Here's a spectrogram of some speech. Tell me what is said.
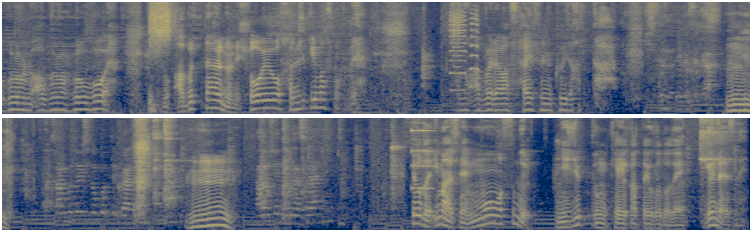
のどぐろの油すごい炙ってあるのに醤油を弾きますもんね。この油は最初に食いたかった。うん。3分の1残ってるからうん。楽しんでくださいということで今ですねもうすぐ20分経過ということで現在ですね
